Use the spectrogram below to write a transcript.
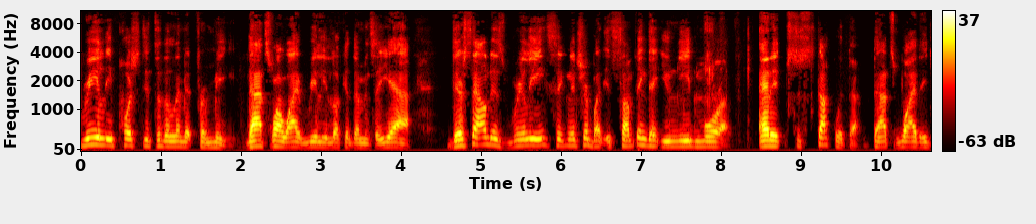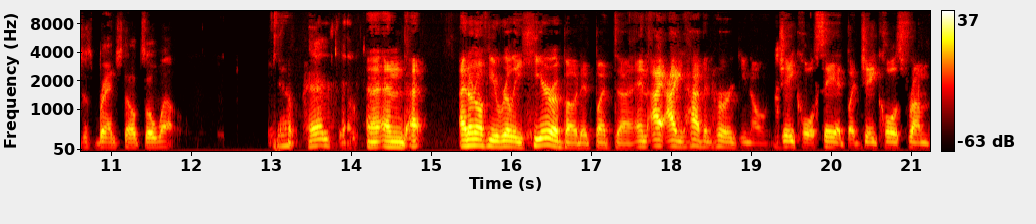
really pushed it to the limit for me. That's why I really look at them and say, yeah, their sound is really signature, but it's something that you need more of. And it just stuck with them. That's why they just branched out so well. Yeah. Hands down. And I, I don't know if you really hear about it, but uh, and I, I haven't heard you know J Cole say it, but J Cole's from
